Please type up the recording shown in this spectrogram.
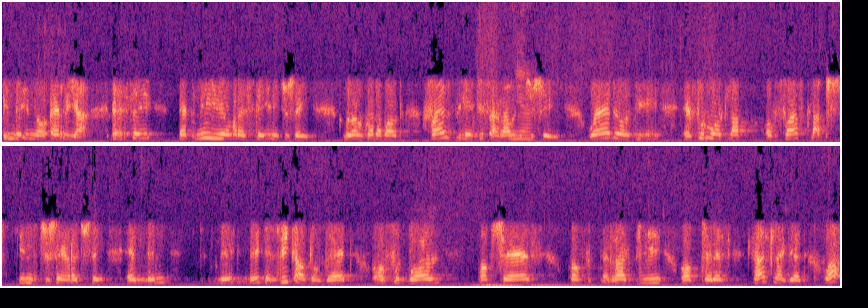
in the in your area. Let's say that me here where I stay in Itsoseng, we have got about five villages around Yeah. Itsoseng, where there will be a football club of five clubs in Itsoseng, Itsoseng, and then make, make a league out of that of football, of chess, of rugby, of tennis, just like that. What,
